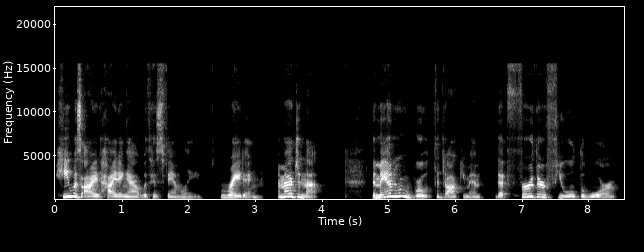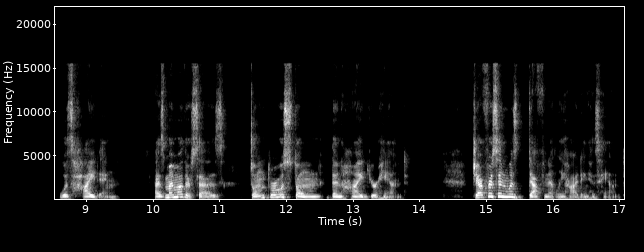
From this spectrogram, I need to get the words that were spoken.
he was hiding out with his family, writing. Imagine that. The man who wrote the document that further fueled the war was hiding. As my mother says, don't throw a stone, then hide your hand. Jefferson was definitely hiding his hand.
